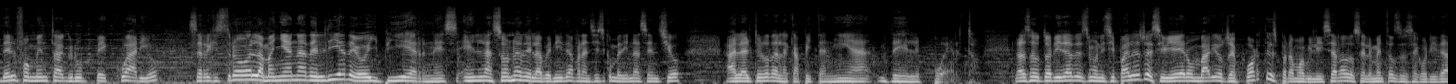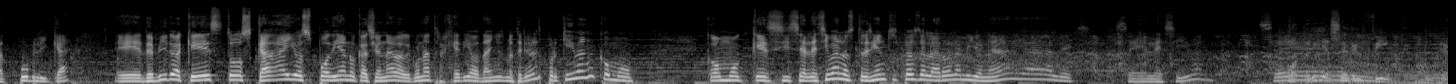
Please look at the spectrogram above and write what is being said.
del Fomento Agropecuario, se registró la mañana del día de hoy, viernes, en la zona de la avenida Francisco Medina Asensio, a la altura de la Capitanía del Puerto. Las autoridades municipales recibieron varios reportes para movilizar a los elementos de seguridad pública eh, debido a que estos caballos podían ocasionar alguna tragedia o daños materiales porque iban como como que si se les iban los 300 pesos de la rola millonaria, Alex se les iban. Podría ser el fin hombre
